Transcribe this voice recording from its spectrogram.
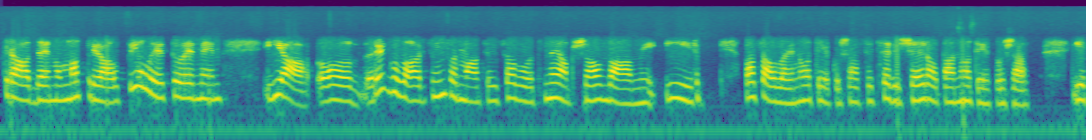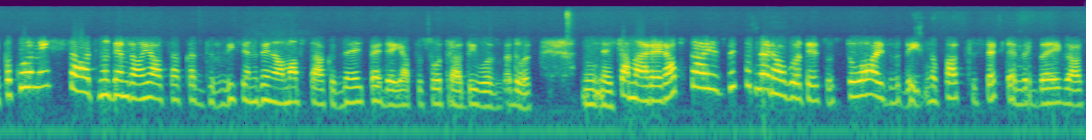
izstrādēm un materiālu pielietojumiem, jā, o, regulārs informācijas avots neapšaubāmi ir pasaulē notiekušās, ir sevišķi Eiropā notiekušās iepakojuma izstādes. Nu, diemžēl jāsaka, ka visiem zinām apstākļu dēļ pēdējā pusotrā divos gados mm, samērā ir apstājies, bet pat neraugoties uz to aizvadīt, nu pat septembra beigās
